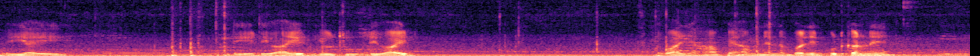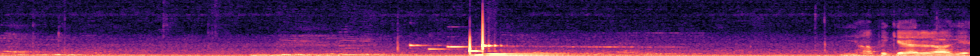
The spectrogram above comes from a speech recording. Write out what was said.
V I D divide you choose divide उसके बाद यहाँ पे हमने नंबर इनपुट करने यहाँ पे क्या एरर आ गया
